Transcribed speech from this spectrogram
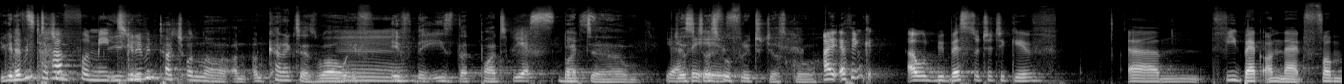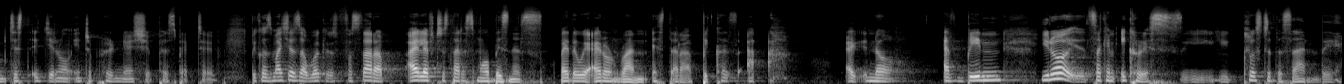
you can That's even touch tough on, for me you to- can even touch on, uh, on on character as well if if there is that part yes. but yes. um, Yeah, just there just feel is. free to just go I, I think I would be best suited to give um, feedback on that from just a general entrepreneurship perspective. Because much as I work for startup, I left to start a small business. By the way, I don't run a startup because I, I no. I've been, you know, it's like an Icarus. You- You're close to the sun there.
